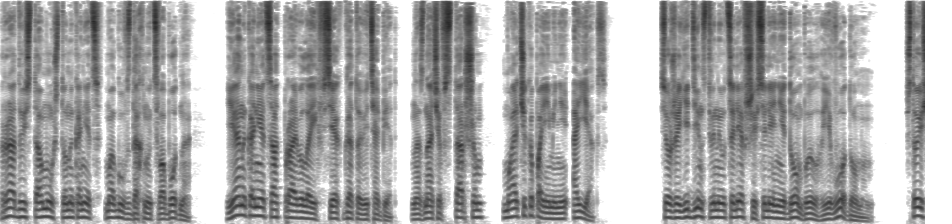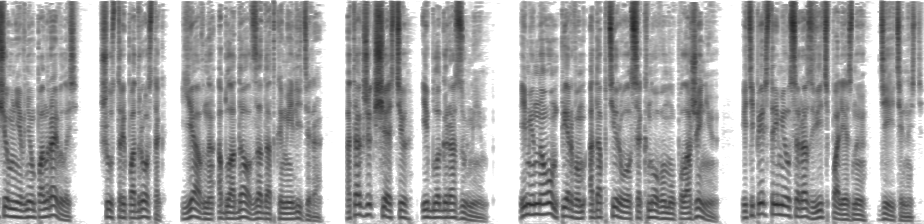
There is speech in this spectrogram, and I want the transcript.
радуясь тому, что, наконец, могу вздохнуть свободно, я, наконец, отправила их всех готовить обед, назначив старшим мальчика по имени Аякс. Все же единственный уцелевший в селении дом был его домом. Что еще мне в нем понравилось? Шустрый подросток явно обладал задатками лидера, а также, к счастью, и благоразумием. Именно он первым адаптировался к новому положению и теперь стремился развить полезную деятельность.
